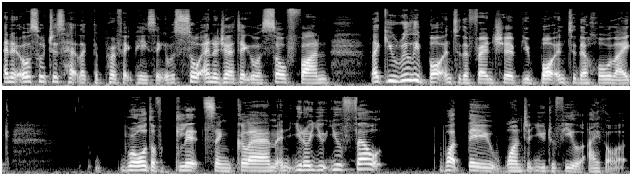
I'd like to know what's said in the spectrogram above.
and it also just had like the perfect pacing. It was so energetic, it was so fun. Like you really bought into the friendship, you bought into the whole like world of glitz and glam and you know, you, you felt what they wanted you to feel, I thought.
